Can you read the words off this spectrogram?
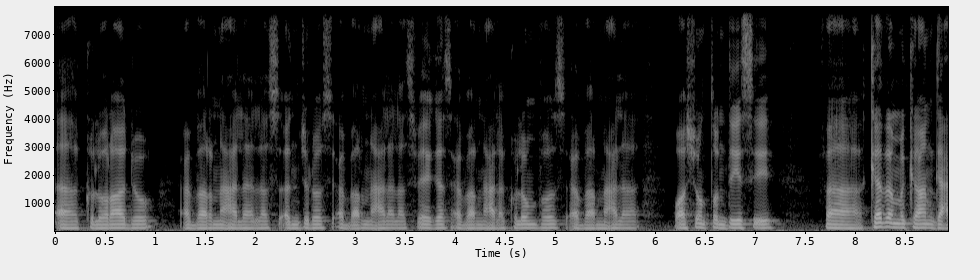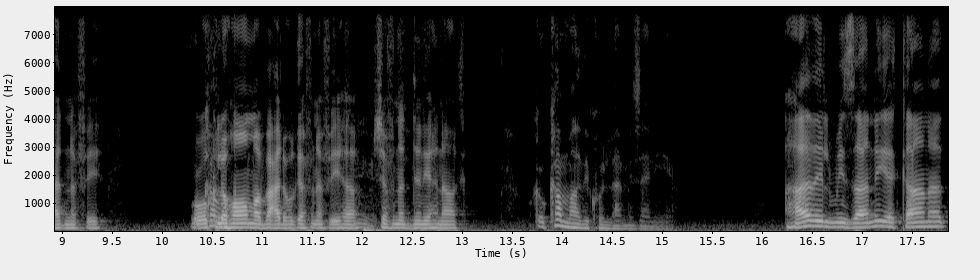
آه، كولورادو عبرنا على لوس أنجلوس عبرنا على لاس فيغاس عبرنا على كولومبوس عبرنا على واشنطن دي سي. فكذا مكان قعدنا فيه. وأوكلاهوما بعد وقفنا فيها. جميل. شفنا الدنيا هناك. وكم هذه كلها ميزانية؟ هذه الميزانية كانت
